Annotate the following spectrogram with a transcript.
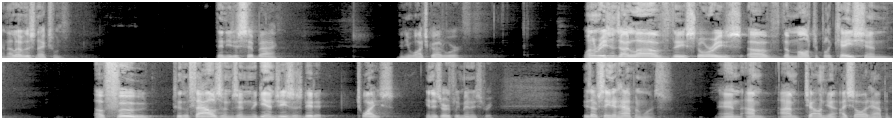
And I love this next one. Then you just sit back and you watch God work. One of the reasons I love the stories of the multiplication of food to the thousands, and again, Jesus did it twice in his earthly ministry, is I've seen it happen once. And I'm, I'm telling you, I saw it happen.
